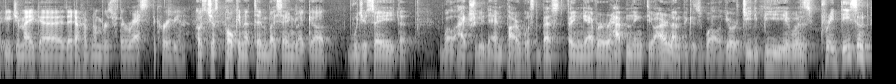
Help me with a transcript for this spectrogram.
specifically Jamaica. They don't have numbers for the rest of the Caribbean. I was just poking at Tim by saying like, uh, would you say that? Well, actually, the empire was the best thing ever happening to Ireland because, well, your GDP was pretty decent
